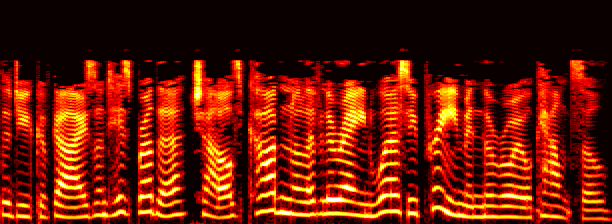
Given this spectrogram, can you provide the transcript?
The Duke of Guise and his brother, Charles, Cardinal of Lorraine were supreme in the royal council.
